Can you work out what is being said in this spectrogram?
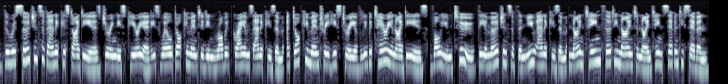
The resurgence of anarchist ideas during this period is well documented in Robert Graham's Anarchism, a documentary history of libertarian ideas, Volume 2, The Emergence of the New Anarchism, 1939-1977.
